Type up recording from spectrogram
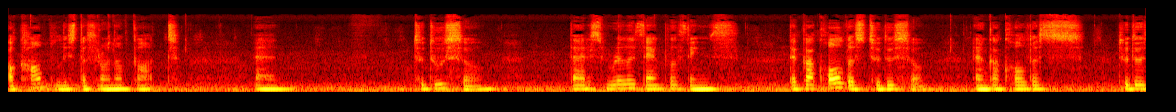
accomplish the throne of god and to do so that is really thankful things that god called us to do so and god called us to do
